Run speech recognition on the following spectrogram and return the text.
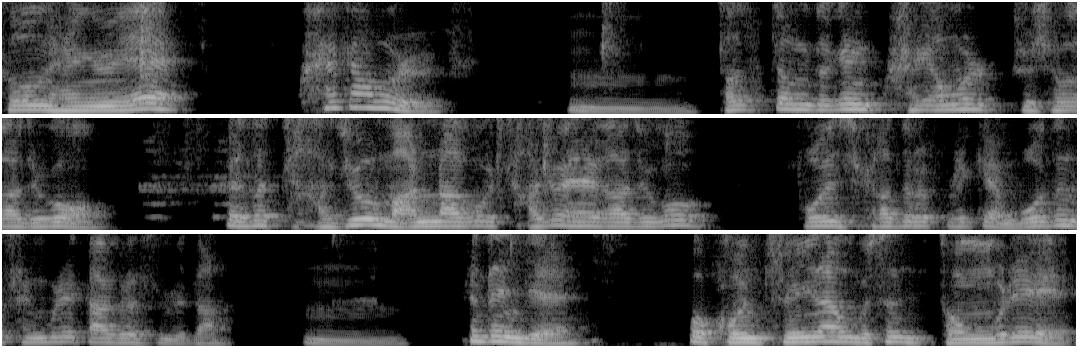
성행위에 쾌감을 음, 결정적인 쾌감을 주셔가지고 그래서 자주 만나고 자주 해가지고 번식하도록 그렇게 모든 생물이 다 그렇습니다. 음, 근데 이제 뭐 곤충이나 무슨 동물이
